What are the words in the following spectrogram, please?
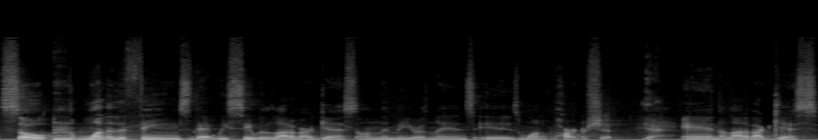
So one of the themes that we see with a lot of our guests on Lend Me Your Lens is one of partnership. Yeah. And a lot of our guests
